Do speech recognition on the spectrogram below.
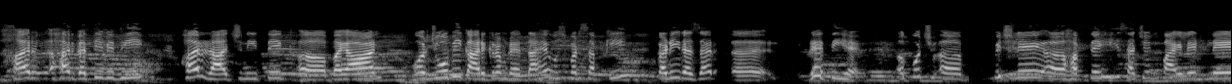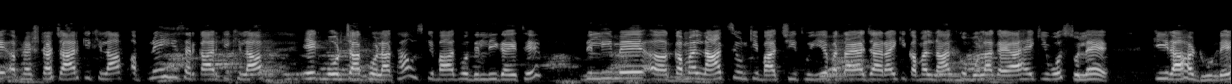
हर हर गतिविधि, हर राजनीतिक बयान और जो भी कार्यक्रम रहता है, उस पर सबकी कड़ी नज़र रहती है। कुछ पिछले हफ़्ते ही सचिन पायलट ने भ्रष्टाचार के खिलाफ, अपने ही सरकार के खिलाफ एक मोर्चा खोला था। उसके बाद वो दिल्ली गए थे। दिल्ली में कमलनाथ से उनकी बातचीत हुई है। बताया जा रहा है कि कमलनाथ को बोला गया है कि वो सुलह की राह ढूंढे।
